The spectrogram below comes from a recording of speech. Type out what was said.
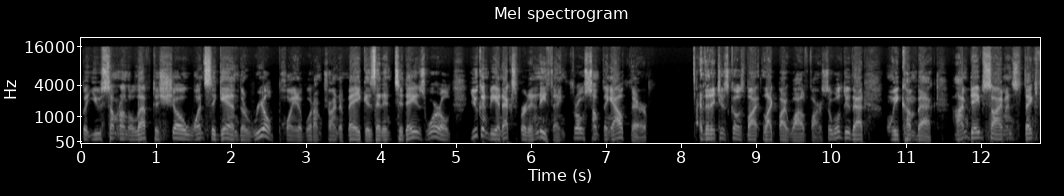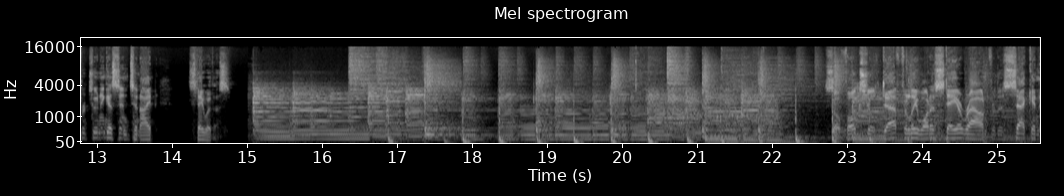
but use someone on the left to show once again the real point of what I'm trying to make is that in today's world, you can be an expert in anything, throw something out there and then it just goes by like by wildfire. So we'll do that when we come back. I'm Dave Simons. Thanks for tuning us in tonight. Stay with us. Folks, you'll definitely want to stay around for the second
